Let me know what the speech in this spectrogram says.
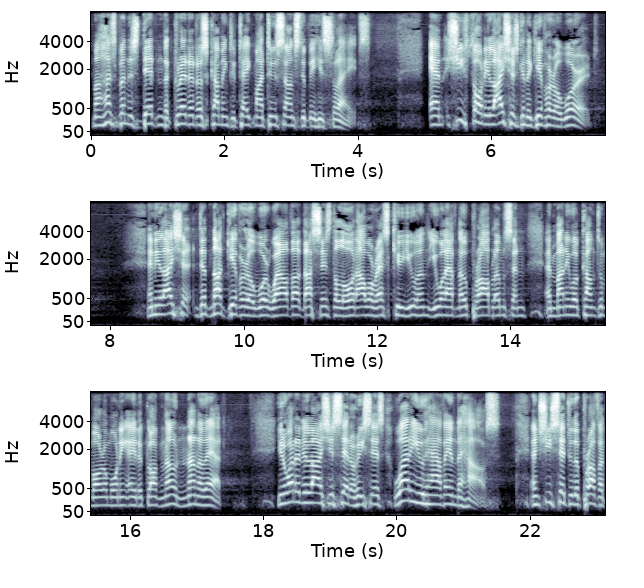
My husband is dead and the creditor's coming to take my two sons to be his slaves. And she thought Elisha's going to give her a word. And Elisha did not give her a word, well, thus says the Lord, I will rescue you and you will have no problems and, and money will come tomorrow morning, 8 o'clock. No, none of that. You know what did Elisha said? Or? He says, What do you have in the house? And she said to the prophet,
